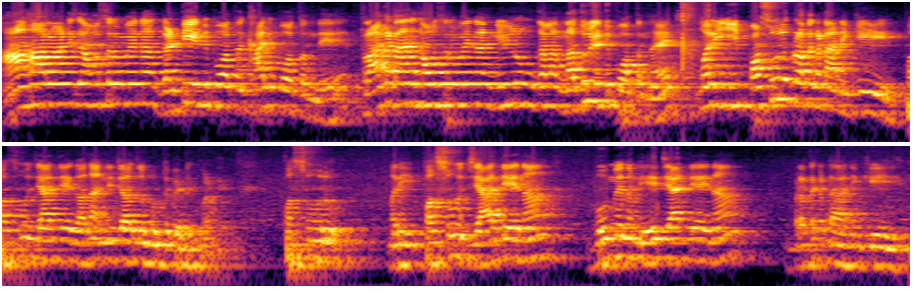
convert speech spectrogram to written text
ఆహారానికి అవసరమైన గడ్డి ఎండిపోతుంది కాలిపోతుంది. త్రాగడానికి అవసరమైన నీళ్ళు గల నదులు ఎండిపోతున్నాయి. మరి ఈ పశువులు బ్రతకడానికి పశువు జాతే కాదు అన్ని జాతులు గుర్తుపెట్టుకోండి. పశువులు. మరి పశువు జాతి అయినా భూమి మీద ఏ జాతి అయినా బ్రతకటానికి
